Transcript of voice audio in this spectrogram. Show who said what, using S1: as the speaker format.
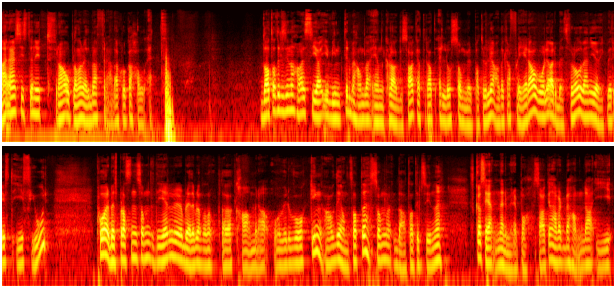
S1: Her er siste nytt fra Oppland Arbeiderblad fredag klokka halv ett. Datatilsynet har siden i vinter behandla en klagesak etter at LO Sommerpatrulje avdekka flere alvorlige arbeidsforhold ved en Gjøvik-bedrift i fjor. På arbeidsplassen som dette gjelder, ble det bl.a. oppdaga kameraovervåking av de ansatte, som Datatilsynet skal se nærmere på. Saken har vært behandla i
